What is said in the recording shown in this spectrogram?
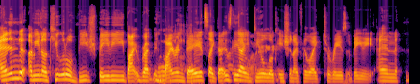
and I mean a cute little beach baby by, in oh, Byron Bay. It's like that is the ideal location I feel like to raise a baby. And mm.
